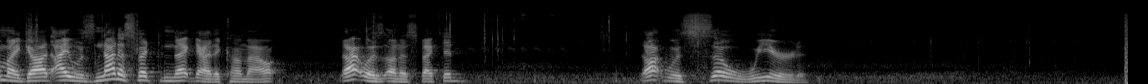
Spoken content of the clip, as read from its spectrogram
Oh my god, I was not expecting that guy to come out. That was unexpected. That was so weird. I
